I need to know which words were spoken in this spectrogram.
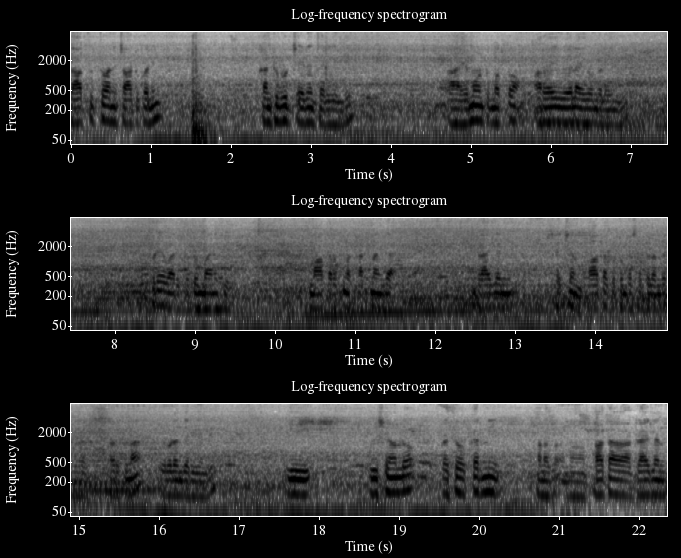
దాతృత్వాన్ని చాటుకొని కంట్రిబ్యూట్ చేయడం జరిగింది. ఆ అమౌంట్ మొత్తం అరవై వేల ఐదు వందలు అయింది ఇప్పుడే వారి కుటుంబానికి మా తరఫున కట్నంగా డ్రాగన్ సెక్షన్ పాత కుటుంబ సభ్యులందరి తరఫున ఇవ్వడం జరిగింది. ఈ విషయంలో ప్రతి ఒక్కరిని మన పాత డ్రాగన్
